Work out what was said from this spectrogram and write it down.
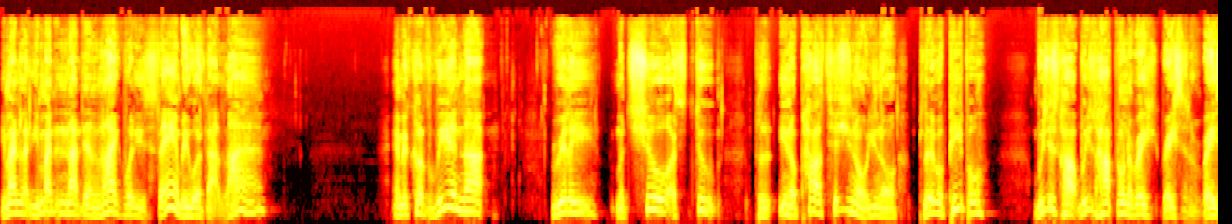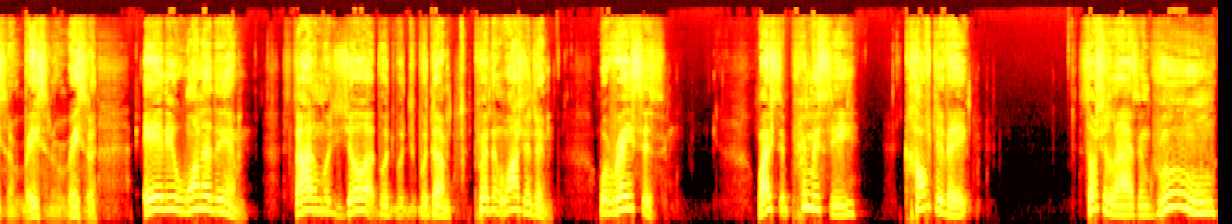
You might, you might not didn't like what he's saying, but he was not lying. And because we are not really mature, astute, you know, politician or you know, political people, we just hop, we just hopped on the race, racism, racism, racism, racism. Every one of them, starting with George, with, with, with um, President Washington, were racist. White supremacy cultivate, socialize, and groom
